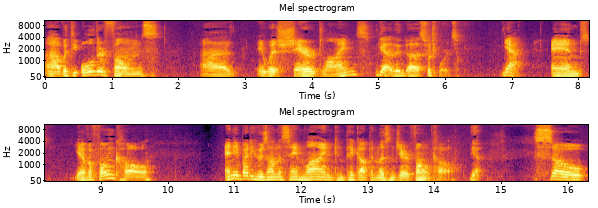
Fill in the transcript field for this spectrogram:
uh, with the older phones, uh, it was shared lines. yeah, the uh, switchboards. Yeah, and you have a phone call. Anybody who's on the same line can pick up and listen to your phone call. Yeah, So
